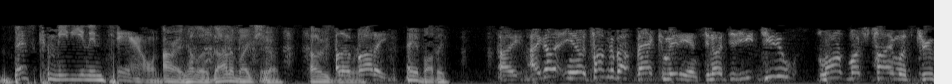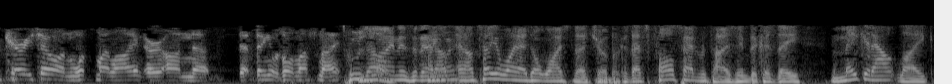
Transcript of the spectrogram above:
The best comedian in town. All right, hello, Don and Mike show. Oh, he's the Hello, worst. buddy. Hey, buddy. I I got you know talking about bad comedians. You know, did you do you log much time with Drew Carey show on What's My Line or on uh, that thing that was on last night? Whose No. and I'll, and I'll tell you why I don't watch that show because that's false advertising because they make it out like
